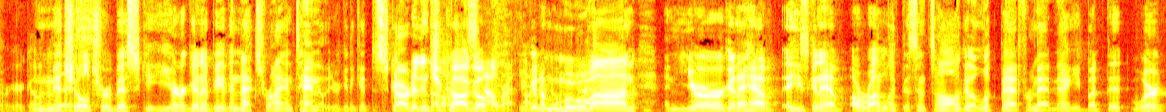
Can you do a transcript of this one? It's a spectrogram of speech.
where you're going Mitchell. Trubisky, you're going to be the next Ryan Tannehill. You're going to get discarded in Oh, Chicago. not where I You're going to move on, and you're going to have he's going to have a run like this, and it's all going to look bad for Matt Nagy. But it, we're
